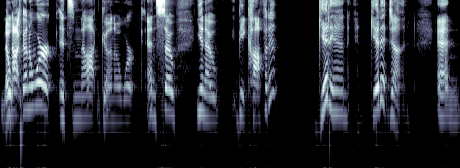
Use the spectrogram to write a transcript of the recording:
Nope. Not going to work. It's not going to work. And so, you know, be confident, get in and get it done. And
